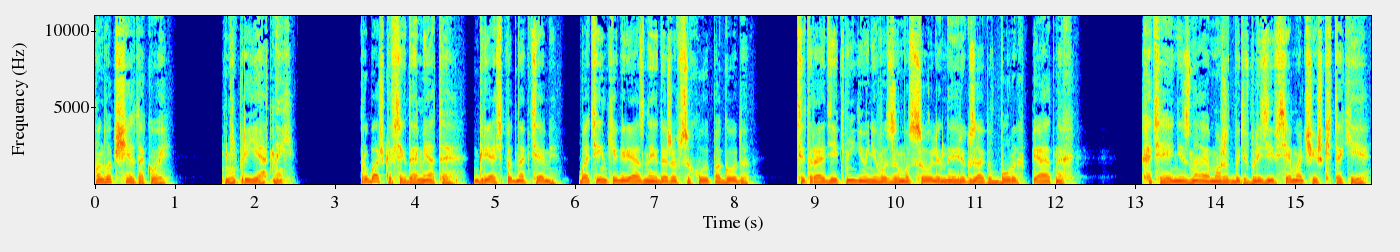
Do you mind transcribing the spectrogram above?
Он вообще такой неприятный. Рубашка всегда мятая, грязь под ногтями, ботинки грязные даже в сухую погоду. Тетради и книги у него замусоленные, рюкзак в бурых пятнах — Хотя я не знаю, может быть, вблизи все мальчишки такие.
